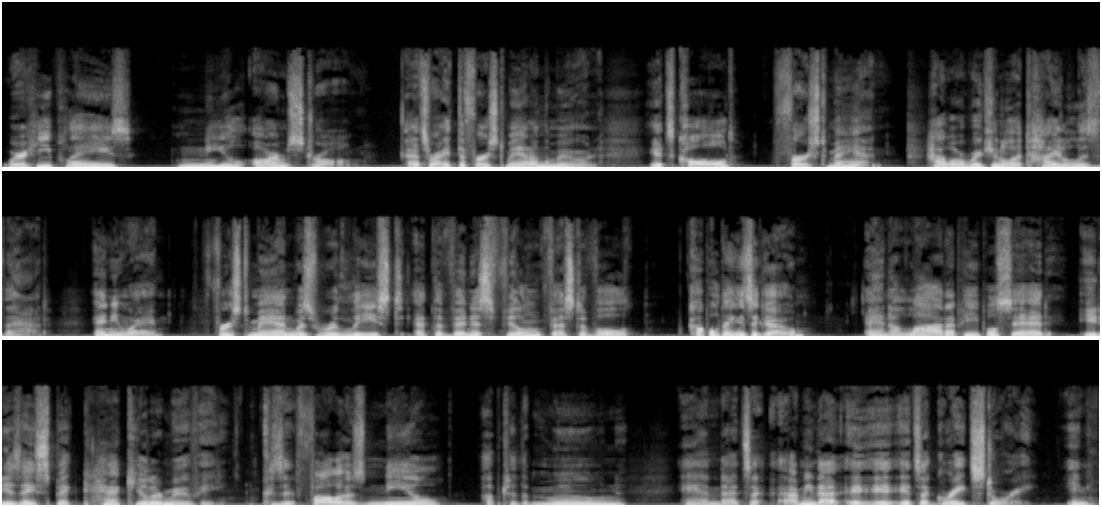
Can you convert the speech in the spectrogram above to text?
where he plays Neil Armstrong. That's right, the first man on the moon. It's called First Man. How original a title is that? Anyway, First Man was released at the Venice Film Festival a couple days ago, and a lot of people said it is a spectacular movie because it follows Neil up to the moon and that's a, I mean that it, it's a great story. And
